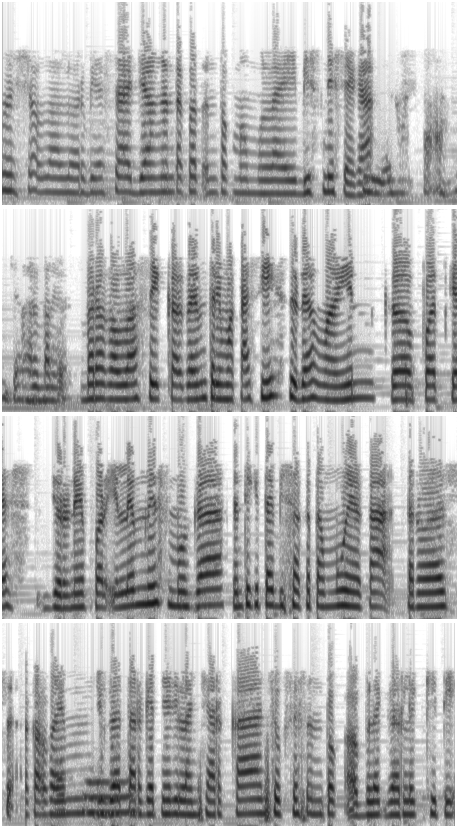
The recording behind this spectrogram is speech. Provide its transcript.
Masya Allah luar biasa. Jangan takut untuk memulai bisnis ya kak. Iya jangan takut. Barakallah Fik Kak Kaim terima kasih sudah main ke podcast Journey for Ilm nih. Semoga nanti kita bisa ketemu ya kak. Terus Kak Kaim okay. juga targetnya dilancarkan. Sukses untuk uh, Black Garlic Kitty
